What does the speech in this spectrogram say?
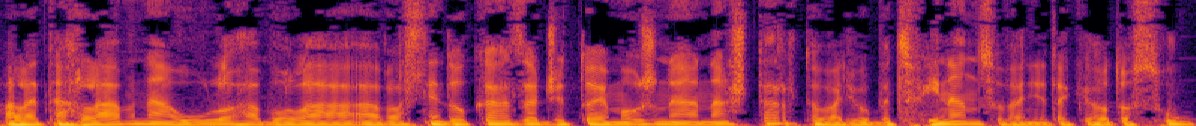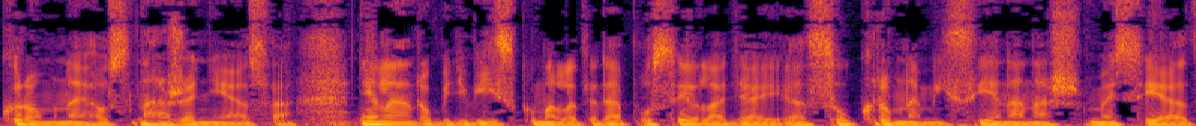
Ale tá hlavná úloha bola vlastne dokázať, že to je možné a naštartovať vôbec financovanie takéhoto súkromného snaženia sa. Nielen robiť výskum, ale teda posielať aj súkromné misie na náš mesiac,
